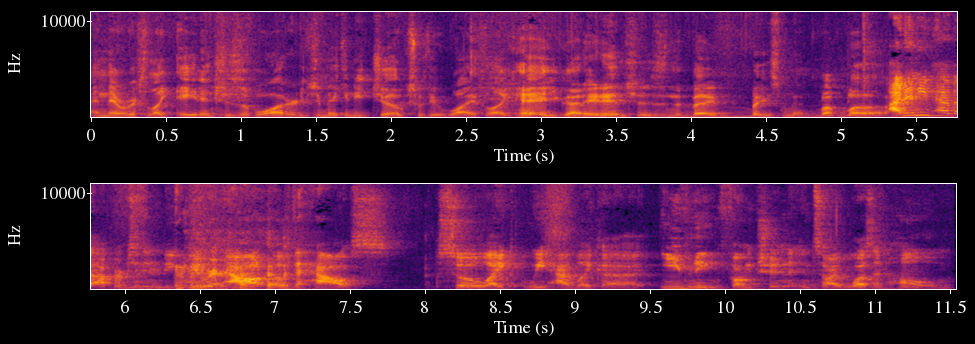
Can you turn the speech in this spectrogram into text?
and there was like eight inches of water? Did you make any jokes with your wife, like, "Hey, you got eight inches in the ba- basement"? Blah blah. I didn't even have the opportunity. We were out of the house, so like we had like a evening function, and so I wasn't home.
